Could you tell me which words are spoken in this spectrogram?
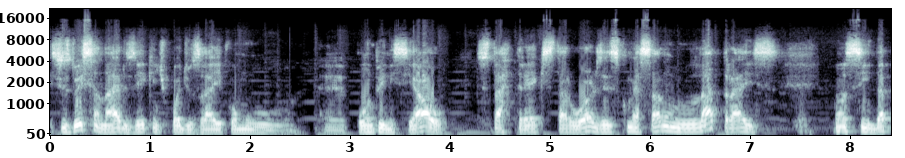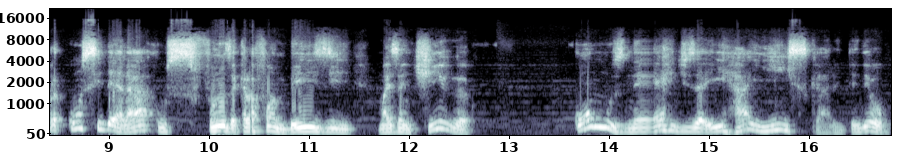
Esses dois cenários aí que a gente pode usar aí como é, ponto inicial, Star Trek, Star Wars, eles começaram lá atrás. Então, assim, dá para considerar os fãs, aquela fanbase mais antiga, como os nerds aí raiz, cara, entendeu?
